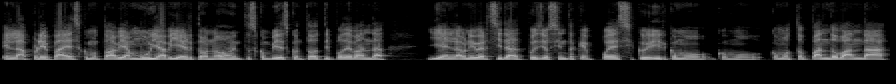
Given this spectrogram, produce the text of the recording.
en la prepa es como todavía muy abierto, ¿no? Entonces convives con todo tipo de banda y en la universidad pues yo siento que puedes ir como, como, como topando banda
